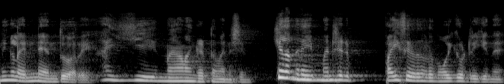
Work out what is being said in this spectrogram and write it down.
നിങ്ങൾ എന്നെ എന്തു പറയും അയ്യേ നാണം കെട്ട മനുഷ്യൻ. ഇളന്തിനെ ഈ മനുഷ്യർ പൈസ ഇടുന്നിട്ട് നോക്കിക്കൊണ്ടിരിക്കുന്നത്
